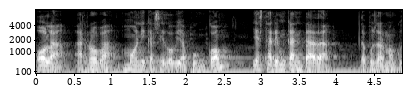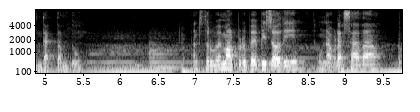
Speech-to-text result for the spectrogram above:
hola arroba monicasegovia.com i estaré encantada de posar-me en contacte amb tu. Ens trobem al proper episodi. Una abraçada!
